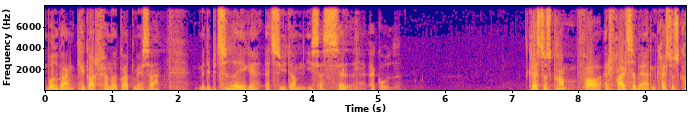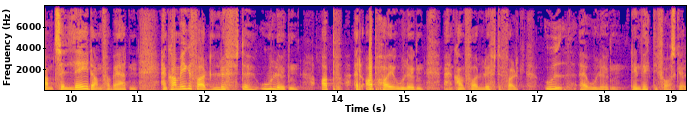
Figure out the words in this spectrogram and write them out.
modgang kan godt føre noget godt med sig, men det betyder ikke, at sygdommen i sig selv er god. Kristus kom for at frelse verden. Kristus kom til lægedom for verden. Han kom ikke for at løfte ulykken op, at ophøje ulykken, men han kom for at løfte folk ud af ulykken. Det er en vigtig forskel.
